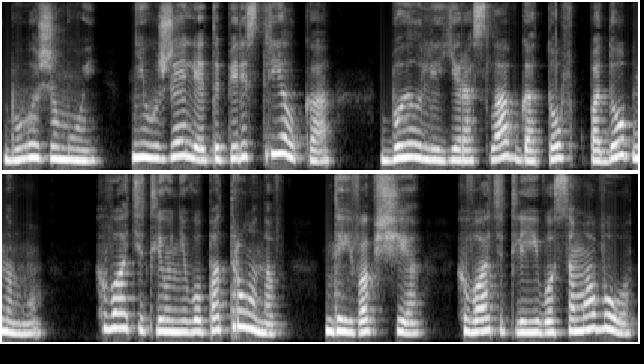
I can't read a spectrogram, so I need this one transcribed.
Боже мой, неужели это перестрелка? Был ли Ярослав готов к подобному? Хватит ли у него патронов? Да и вообще, хватит ли его самого?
